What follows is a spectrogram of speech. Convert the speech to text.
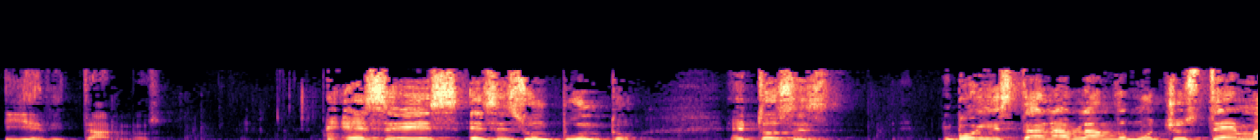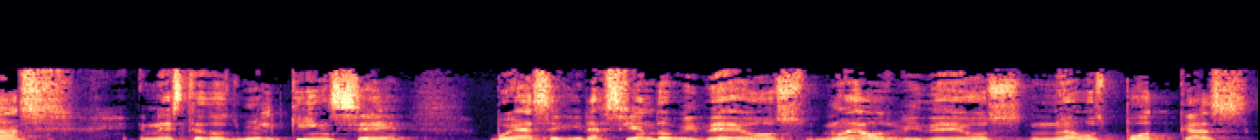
y editarlos. Ese es, ese es un punto. Entonces, voy a estar hablando muchos temas en este 2015. Voy a seguir haciendo videos, nuevos videos, nuevos podcasts.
